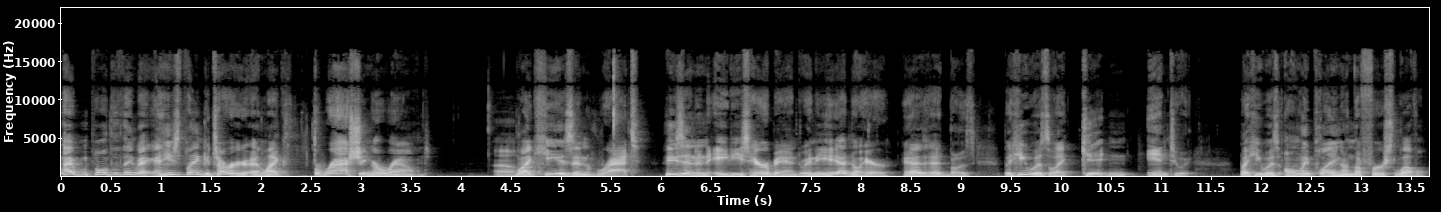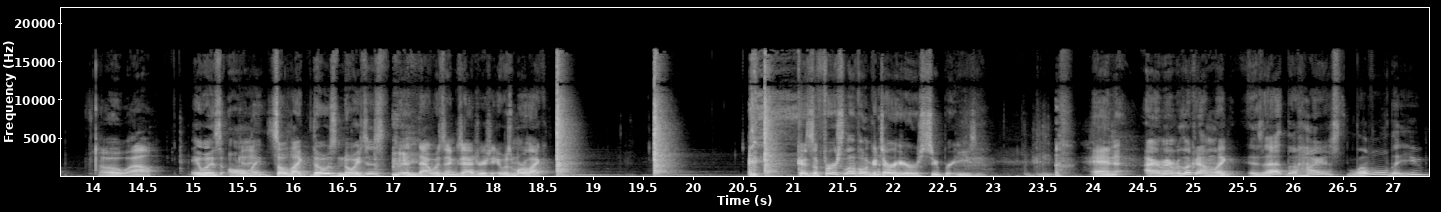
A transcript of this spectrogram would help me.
I pulled the thing back and he's playing Guitar Hero and like thrashing around. Oh. Like he is in Ratt. He's in an 80s hair band and he had no hair. He had his head buzz. But he was like getting into it. But he was only playing on the first level. Oh wow. It was only so like those noises. that was an exaggeration. It was more like because the first level in Guitar Hero is super easy. And I remember looking. I'm like, "Is that the highest level that you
